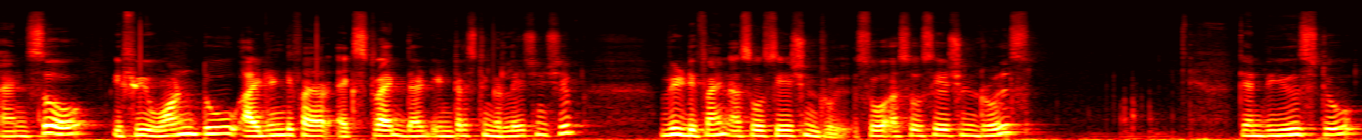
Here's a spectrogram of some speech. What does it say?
And so if we want to identify or extract that interesting relationship we define association rule. So association rules can be used to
